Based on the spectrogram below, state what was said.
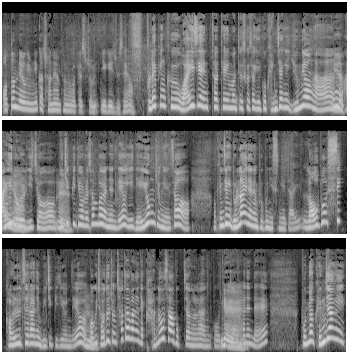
어떤 내용입니까? 전혜연 평론가께서 좀 얘기해 주세요. 블랙핑크 YG 엔터테인먼트 소속이고 굉장히 유명한 네, 아이돌이죠. 네. 뮤직비디오를 선보였는데요. 이 내용 중에서 굉장히 논란이 되는 부분이 있습니다. Lovesick Girls라는 뮤직비디오인데요. 음. 거기 저도 좀 찾아봤는데 간호사 복장을 하고 등장을 네. 하는데 보면 굉장히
